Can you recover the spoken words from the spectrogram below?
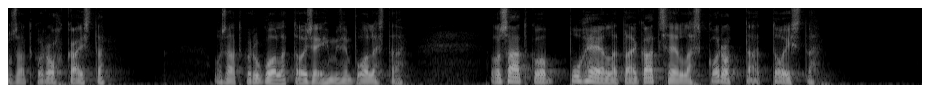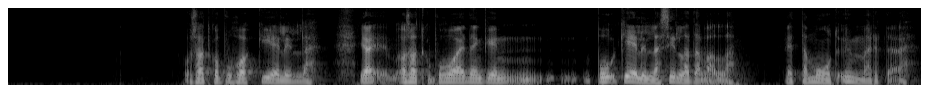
Osaatko rohkaista? Osaatko rukoilla toisen ihmisen puolesta? Osaatko puheella tai katseella korottaa toista? Osaatko puhua kielillä? Ja osaatko puhua etenkin kielillä sillä tavalla, että muut ymmärtää?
